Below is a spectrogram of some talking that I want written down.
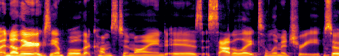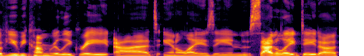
Another example that comes to mind is satellite telemetry. So, if you become really great at analyzing satellite data,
